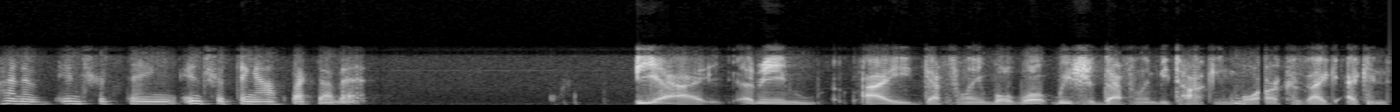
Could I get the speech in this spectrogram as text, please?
kind of interesting interesting aspect of it. Yeah, I mean, I definitely. Well, well we should definitely be talking more because I I can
